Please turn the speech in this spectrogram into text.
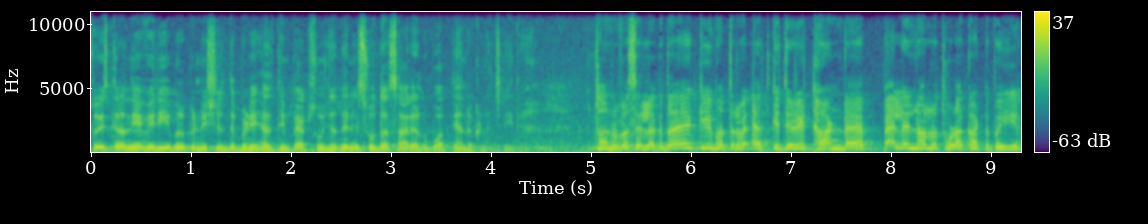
ਸੋ ਇਸ ਤਰ੍ਹਾਂ ਦੀਆਂ ਵੇਰੀਏਬਲ ਕੰਡੀਸ਼ਨਸ ਦੇ ਬੜੇ ਹੈਲਥ ਇੰਪੈਕਟਸ ਹੋ ਜਾਂਦੇ ਨੇ ਸੋ ਦਾ ਸਾਰਿਆਂ ਨੂੰ ਬਹੁਤ ਧਿਆਨ ਰੱਖਣਾ ਚਾਹੀਦਾ ਹੈ। ਤੁਹਾਨੂੰ ਵੈਸੇ ਲੱਗਦਾ ਹੈ ਕਿ ਮਤਲਬ ਐਤਕੀ ਜਿਹੜੀ ਠੰਡ ਹੈ ਪਹਿਲੇ ਨਾਲੋਂ ਥੋੜਾ ਘੱਟ ਪਈ ਹੈ?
